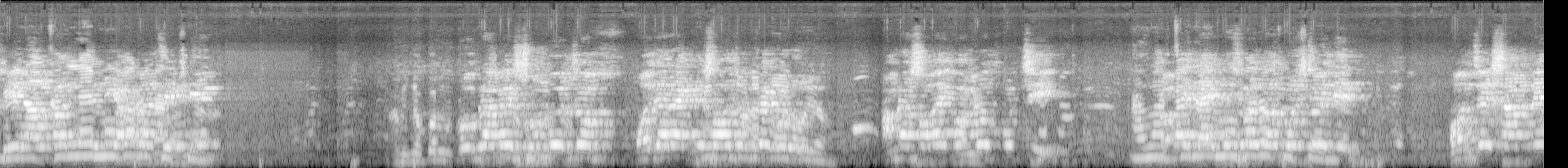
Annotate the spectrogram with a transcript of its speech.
ছেলে মোবারক হচ্ছে আমি যখন প্রোগ্রামের সৌন্দর্য বজায় রাখতে সহযোগিতা করুন। আমরা সবাইকে অনুরোধ করছি। আমার ছেলে মোবারক দিন। মঞ্চের সামনে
